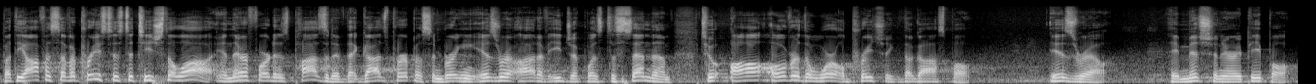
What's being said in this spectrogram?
But the office of a priest is to teach the law, and therefore it is positive that God's purpose in bringing Israel out of Egypt was to send them to all over the world preaching the gospel. Israel a missionary people.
